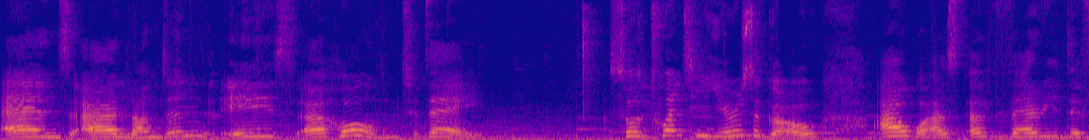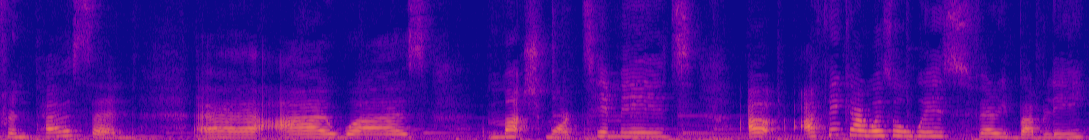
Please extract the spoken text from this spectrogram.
And uh, London is a home today. So 20 years ago, I was a very different person. Uh, I was much more timid. I, I, think I was always very bubbly.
